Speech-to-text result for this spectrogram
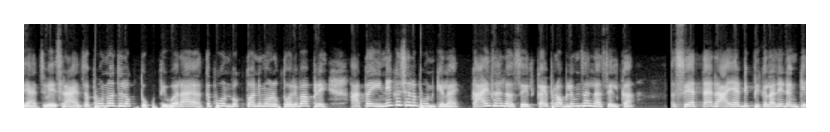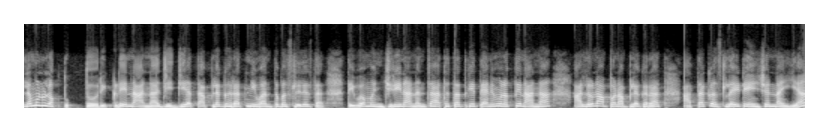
त्याच वेळेस रायाचा फोन वाजू लागतो. तेव्हा राय आता फोन बघतो आणि म्हणू लागतो अरे बापरे आता हिने कशाला फोन केला केलाय काय झालं असेल? काय प्रॉब्लेम झाला असेल का? असे आता राया डिपिकल आणि डंकीला म्हणू लागतो. तर इकडे नाना जीजी आता आपल्या घरात निवांत बसलेले असतात. तेव्हा मंजिरी नानांचा हात हातात घेते आणि म्हणू लागते नाना आलो ना आपण आपल्या घरात. आता कसलंही टेन्शन नाही आहे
